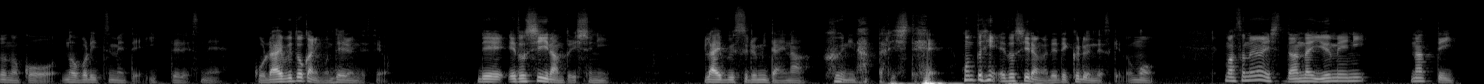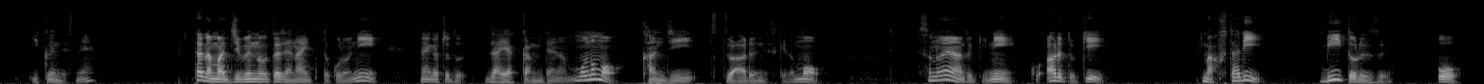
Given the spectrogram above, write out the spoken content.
どんどんこう上り詰めていってですねこうライブとかにも出るんですよ。でエド・シーランと一緒にライブするみたいな風になったりして 本当にエド・シーランが出てくるんですけどもまあそのようにしてだんだん有名になっていくんですね。ただまあ自分の歌じゃないってところに何かちょっと罪悪感みたいなものも感じつつはあるんですけどもそのような時にこうある時まあ2人ビートルズを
